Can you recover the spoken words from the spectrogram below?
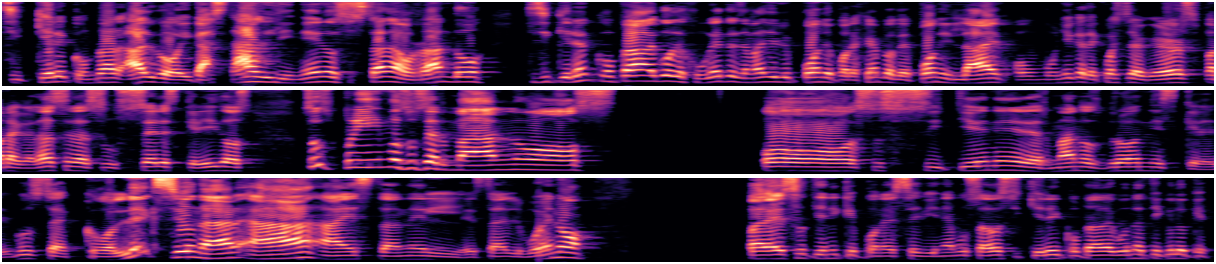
si quieren comprar algo y gastar dinero, se están ahorrando. Si quieren comprar algo de juguetes de Little Pony, por ejemplo, de Pony Life o muñeca de Question Girls para ganársela a sus seres queridos, sus primos, sus hermanos, o si tiene hermanos bronies que les gusta coleccionar, ah, ahí está en el, está el bueno. Para eso tiene que ponerse bien abusado. Si quiere comprar algún artículo que,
